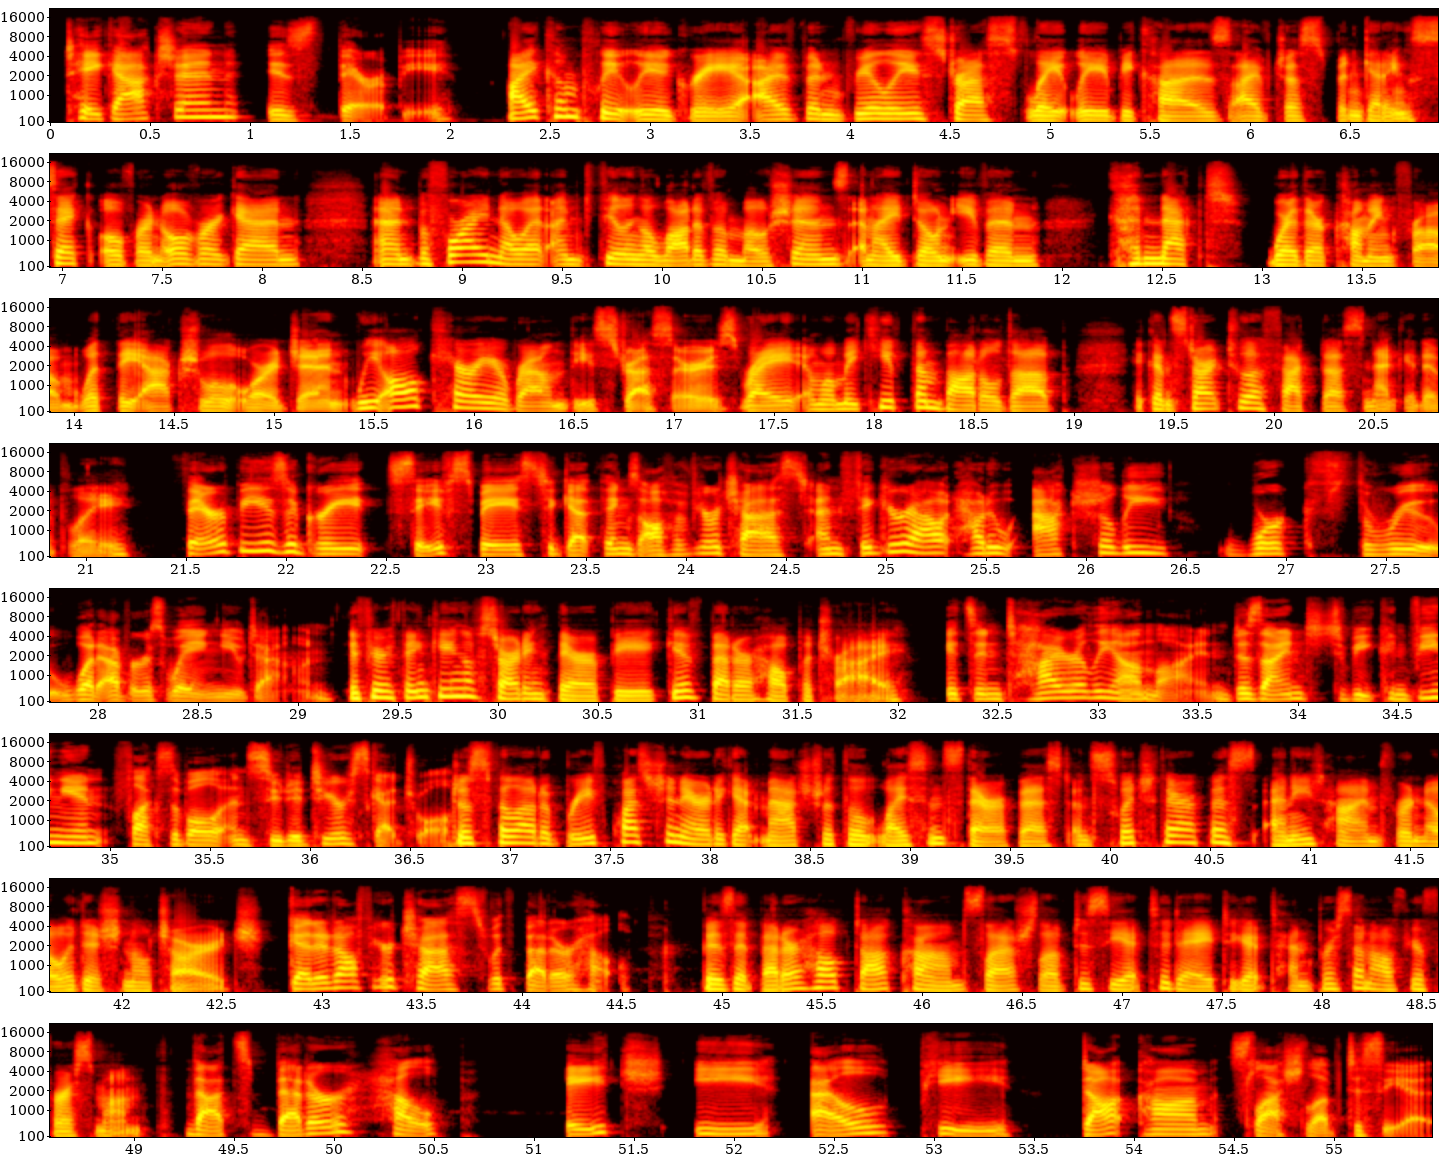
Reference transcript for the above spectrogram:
take action is therapy. I completely agree. I've been really stressed lately because I've just been getting sick over and over again. And before I know it, I'm feeling a lot of emotions and I don't even connect where they're coming from with the actual origin. We all carry around these stressors, right? And when we keep them bottled up, it can start to affect us negatively. Therapy is a great safe space to get things off of your chest and figure out how to actually work through whatever's weighing you down. If you're thinking of starting therapy, give BetterHelp a try. It's entirely online, designed to be convenient, flexible, and suited to your schedule. Just fill out a brief questionnaire to get matched with a licensed therapist and switch therapists anytime for no additional charge. get it off your chest with BetterHelp. Visit betterhelp.com slash love to see it today to get 10% off your first month. That's BetterHelp, H E L P dot com slash love to see it.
